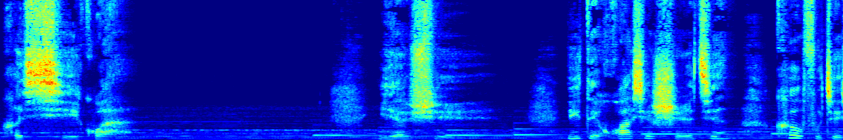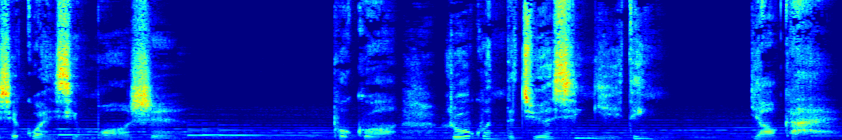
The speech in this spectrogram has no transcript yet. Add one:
和习惯。也许你得花些时间克服这些惯性模式。不过，如果你的决心已定，要改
